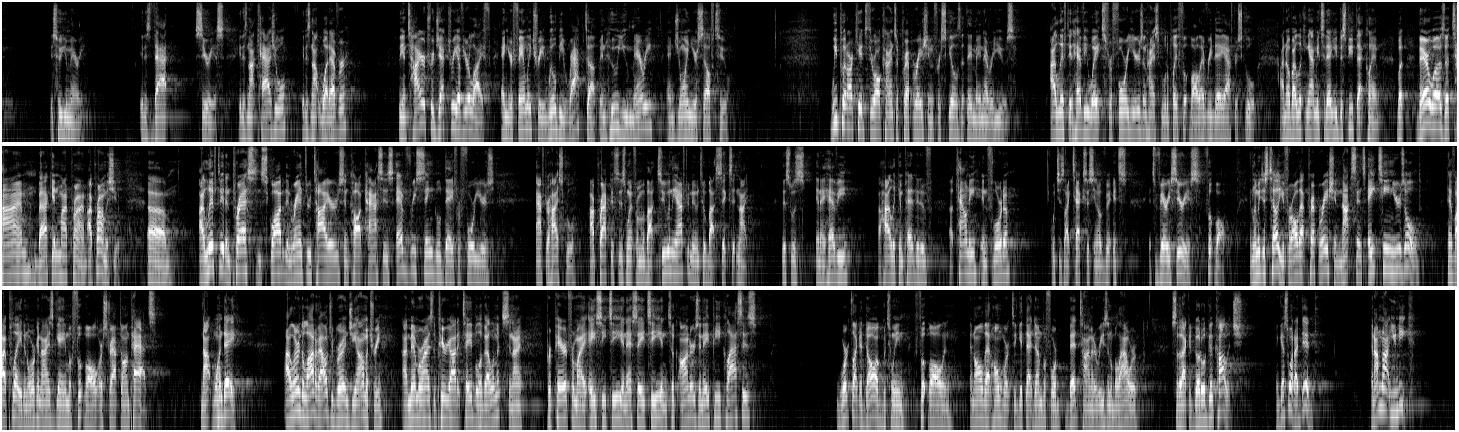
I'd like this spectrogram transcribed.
is who you marry. It is that serious. It is not casual, it is not whatever. The entire trajectory of your life and your family tree will be wrapped up in who you marry and join yourself to. We put our kids through all kinds of preparation for skills that they may never use. I lifted heavy weights for four years in high school to play football every day after school. I know by looking at me today, you dispute that claim but there was a time back in my prime, I promise you. Um, I lifted and pressed and squatted and ran through tires and caught passes every single day for four years after high school. Our practices went from about 2 in the afternoon to about 6 at night. This was in a heavy, a highly competitive uh, county in Florida, which is like Texas. You know, it's, it's very serious football. And let me just tell you, for all that preparation, not since 18 years old have I played an organized game of football or strapped on pads. Not one day. I learned a lot of algebra and geometry. I memorized the periodic table of elements, and I prepared for my ACT and SAT and took honors and AP classes. Worked like a dog between football and, and all that homework to get that done before bedtime at a reasonable hour so that I could go to a good college. And guess what? I did. And I'm not unique.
